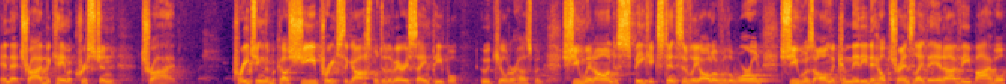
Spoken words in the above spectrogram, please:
and that tribe became a Christian tribe. Preaching the, because she preached the gospel to the very same people who had killed her husband. She went on to speak extensively all over the world. She was on the committee to help translate the NIV Bible.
